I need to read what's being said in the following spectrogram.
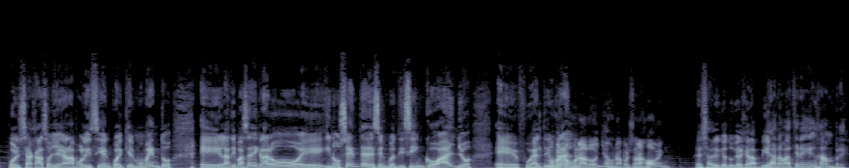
por si acaso llega la policía en cualquier momento. Eh, la tipa se declaró eh, inocente de 55 años. eh, fue al No, pero no tribunal. es una doña, es una persona joven. ¿Sabes que tú crees que las viejas nada más tienen enjambre?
